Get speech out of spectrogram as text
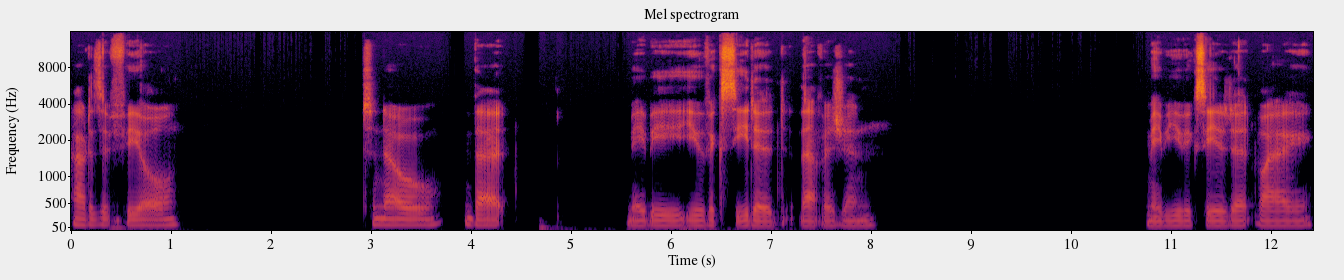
How does it feel to know that maybe you've exceeded that vision? Maybe you've exceeded it by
